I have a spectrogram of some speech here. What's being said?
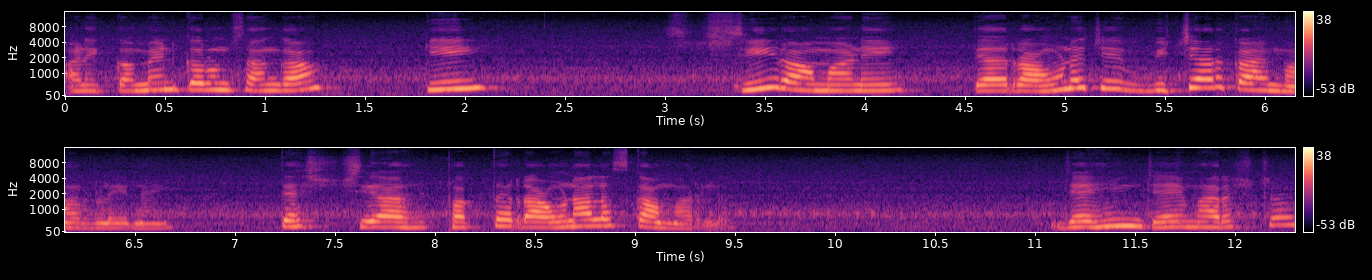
आणि कमेंट करून सांगा की श्रीरामाने त्या रावणाचे विचार काय मारले नाही? त्या फक्त रावणालाच का मारलं? जय हिंद जय महाराष्ट्र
